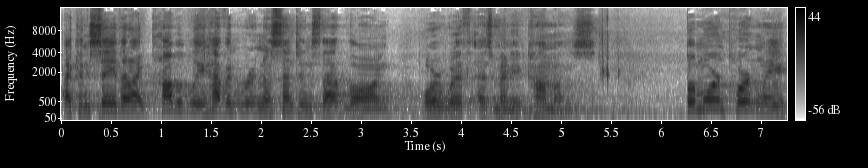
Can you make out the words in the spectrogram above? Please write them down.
I can say that I probably haven't written a sentence that long or with as many commas. But more importantly,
